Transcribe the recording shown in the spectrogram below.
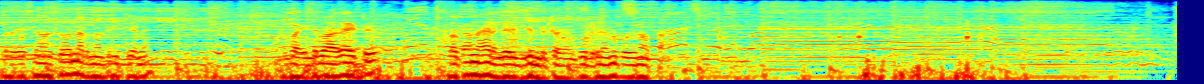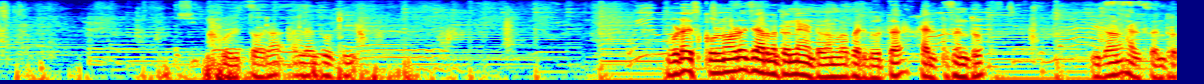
പ്രവേശനോത്സവം നടന്നുകൊണ്ടിരിക്കുകയാണ്. അപ്പോൾ അതിന്റെ ഭാഗമായിട്ട് സ്കൂളൊക്കെ നന്നായി അലങ്കരിച്ചിട്ടുണ്ട് കേട്ടോ കൂടുതലൊന്ന് പോയി നോക്കാം. കുരുത്തോല എല്ലാം തൂക്കി. ഇവിടെ സ്കൂളിനോട് ചേർന്നിട്ട് തന്നെയാണ് കേട്ടോ നമ്മളെ പരിദൂരത്തെ ഹെൽത്ത് സെന്ററും ഇതാണ് ഹെൽത്ത് സെന്റർ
